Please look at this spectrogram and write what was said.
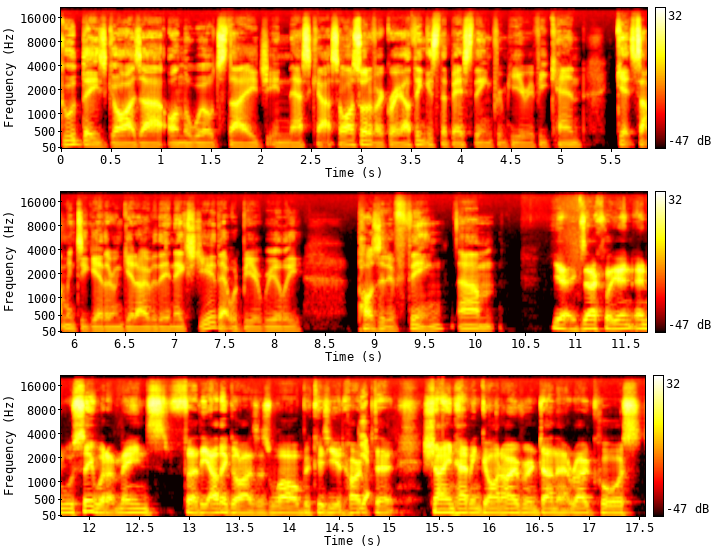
good these guys are on the world stage in NASCAR. So I sort of agree. I think it's the best thing from here if he can get something together and get over there next year. That would be a really positive thing. Um, yeah, exactly. And, and we'll see what it means for the other guys as well, because you'd hope yep. that Shane, having gone over and done that road course,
